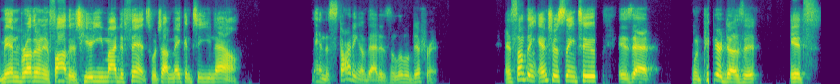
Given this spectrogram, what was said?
Men, brethren, and fathers, hear ye my defense, which I'm making to you now. Man, the starting of that is a little different. And something interesting too is that when Peter does it, it's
